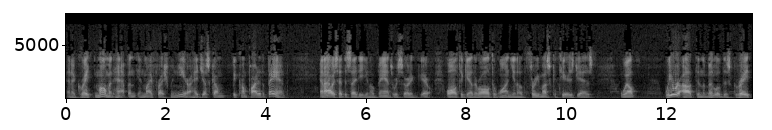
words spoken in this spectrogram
And a great moment happened in my freshman year. I had just come become part of the band. And I always had this idea, you know, bands were sort of all together, all to one, you know, the Three Musketeers jazz. Well, we were out in the middle of this great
